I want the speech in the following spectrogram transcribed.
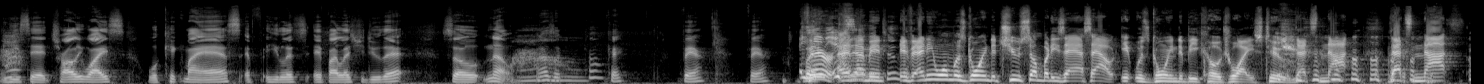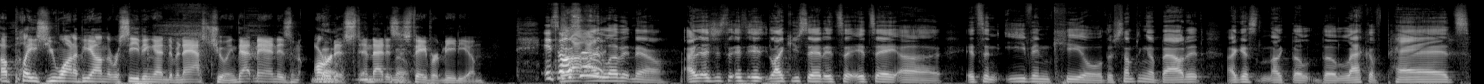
and he said Charlie Weis will kick my ass if he lets if I let you do that. So no, and I was like, oh, okay, fair, fair. Fair. But And I mean, too. if anyone was going to chew somebody's ass out, it was going to be Coach Weis too. That's not that's not a place you want to be on the receiving end of an ass chewing. That man is an artist, and that is his favorite medium. It's But also I, I love it now. I, I just, it, it, like you said, it's a, it's a, uh, it's an even keel. There's something about it. I guess like the the lack of pads,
